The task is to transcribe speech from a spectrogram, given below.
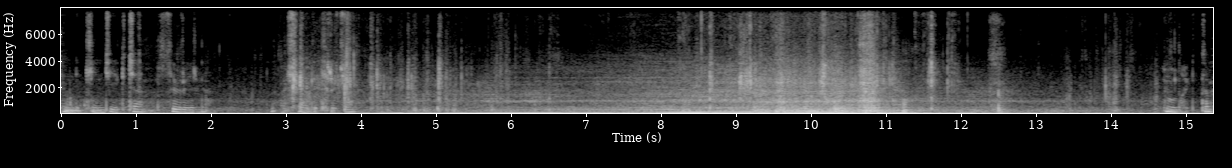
Şimdi ikinci ekeceğim. Sivri yeri aşağı getireceğim. Bunu da gittim.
